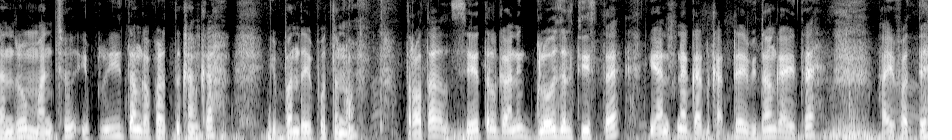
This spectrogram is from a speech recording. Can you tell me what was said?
అయిపోద్ది మంచు విపరీతంగా పడుతుంది కనుక ఇబ్బంది అయిపోతున్నాం. తర్వాత చేతులు కానీ గ్లోజులు తీస్తే వెంటనే గడ్డ కట్టే విధంగా అయితే అయిపోద్ది.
